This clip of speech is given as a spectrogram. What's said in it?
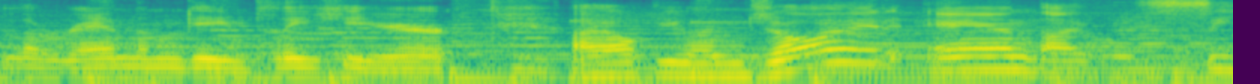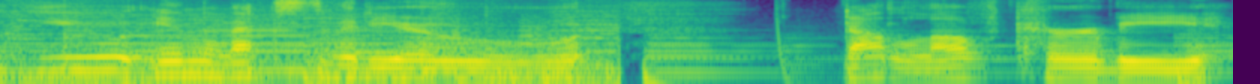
the random gameplay here. I hope you enjoyed, and I will see you in the next video. Gotta love Kirby.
